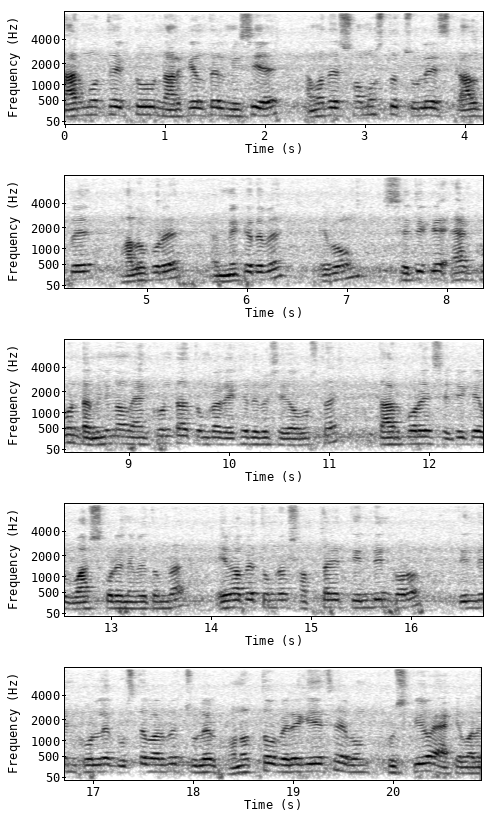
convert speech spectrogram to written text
তার মধ্যে একটু নারকেল তেল মিশিয়ে আমাদের সমস্ত চুলে স্কাল্পে ভালো করে মেখে দেবে এবং সেটিকে এক ঘণ্টা, মিনিমাম এক ঘণ্টা তোমরা রেখে দেবে সেই অবস্থায়। তারপরে সেটিকে ওয়াশ করে নেবে তোমরা। এভাবে তোমরা সপ্তাহে তিন দিন করো। তিন দিন করলে বুঝতে পারবে চুলের ঘনত্বও বেড়ে গিয়েছে এবং খুশকিও একেবারে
